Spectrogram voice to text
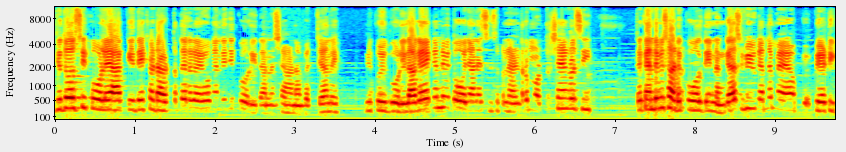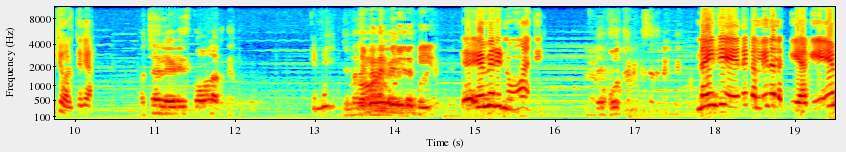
ਜਦੋਂ ਅਸੀਂ ਕੋਲੇ ਆ ਕੇ ਦੇਖਿਆ ਡਾਕਟਰ ਤੇ ਲਗਾਏ ਉਹ ਕਹਿੰਦੇ ਜੀ ਗੋਲੀ ਦਾ ਨਿਸ਼ਾਨ ਆ ਬੱਚਿਆਂ ਦੇ। ਵੀ ਕੋਈ ਗੋਲੀ ਲੱਗ ਗਈ ਕਹਿੰਦੇ ਵੀ ਦੋ ਜਣੇ ਸੀ ਸਪਲੈਂਡਰ ਮੋਟਰਸਾਈਕਲ ਸੀ। ਤੇ ਕਹਿੰਦੇ ਵੀ ਸਾਡੇ ਕੋਲ ਦੀ ਲੰਘਿਆ ਸੀ ਵੀ ਕਹਿੰਦੇ ਮੈਂ ਬੇਟੀ ਚ ਉਲਝ ਗਿਆ। ਅੱਛਾ ਲੇਡੀਜ਼ ਕੌਣ ਲੱਗਦੇ? ਕਿਵੇਂ ਜਿਨ੍ਹਾਂ ਜਿਨ੍ਹਾਂ ਦੇ ਗੋਲੀ ਲੱਗੀ ਹੈ ਇਹ ਇਹ ਮੇਰੀ ਨੂੰਹ ਆ ਜੀ। ਉਹਦੇ ਵੀ ਕਿਸੇ ਦੇ ਲੱਗੀ ਨਹੀਂ ਜੀ ਇਹ ਤੇ ਕੱਲੀ ਤਾਂ ਲੱਗੀ ਹੈਗੀ। ਇਹ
